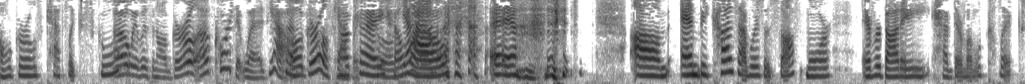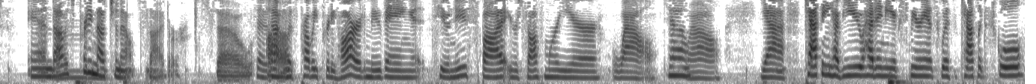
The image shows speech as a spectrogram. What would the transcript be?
all-girls Catholic school. Oh, it was an all-girl. Oh, of course it was. Yeah, Yes. all-girls Catholic okay, school. hello. Yeah. and, um, and because I was a sophomore, everybody had their little cliques, and I was pretty much an outsider. So, so that uh, was probably pretty hard moving to a new spot your sophomore year. Wow. yeah. Wow. Yeah. Kathy, have you had any experience with Catholic school?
